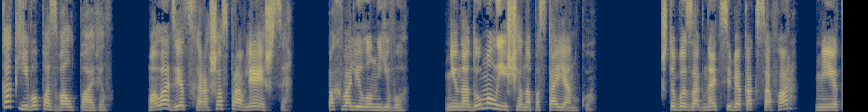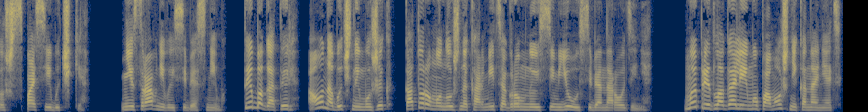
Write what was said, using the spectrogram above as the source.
как его позвал Павел. «Молодец, хорошо справляешься», — похвалил он его. «Не надумал еще на постоянку?» «Чтобы загнать себя как Сафар? Нет уж, спасибочки. Не сравнивай себя с ним. Ты богатырь, а он обычный мужик, которому нужно кормить огромную семью у себя на родине. Мы предлагали ему помощника нанять,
